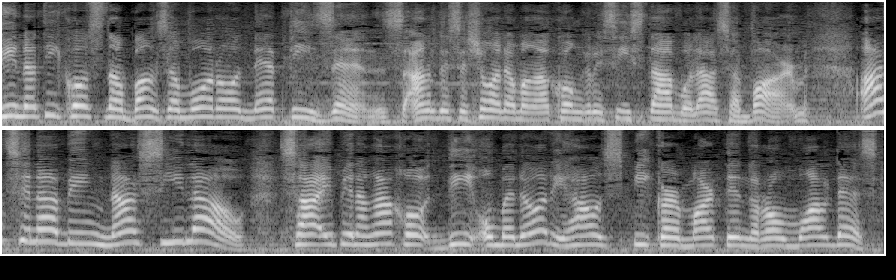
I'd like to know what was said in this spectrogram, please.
Binatikos ng Bangsamoro netizens ang desisyon ng mga kongresista mula sa BARM at sinabing nasilaw sa ipinangako di umano ni House Speaker Martin Romualdez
